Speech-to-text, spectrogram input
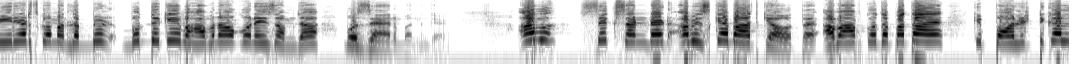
पीरियड्स को मतलब बुद्ध की भावनाओं को नहीं समझा, वो जैन बन गए। अब 600 अब इसके बाद क्या होता है? अब आपको तो पता है कि पॉलिटिकल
